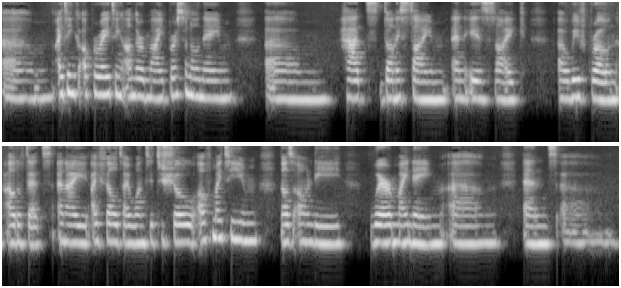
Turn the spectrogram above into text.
um, I think operating under my personal name um, had done its time and is like uh, we've grown out of that. And I, I felt I wanted to show off my team, not only wear my name. Um, and um,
